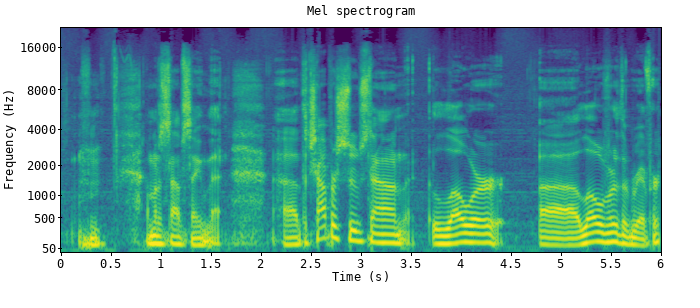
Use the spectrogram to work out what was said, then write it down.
I'm gonna stop saying that. Uh, the chopper swoops down lower, uh, low over the river.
